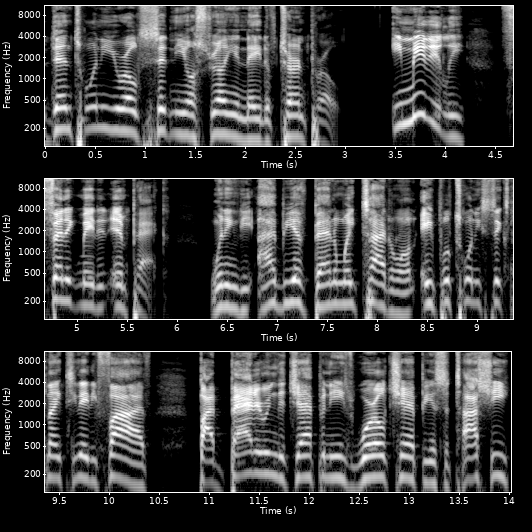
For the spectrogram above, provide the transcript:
then 20 year old Sydney Australian native turned pro. Immediately, Fenech made an impact, winning the IBF Bantamweight title on April 26, 1985, by battering the Japanese world champion Satoshi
